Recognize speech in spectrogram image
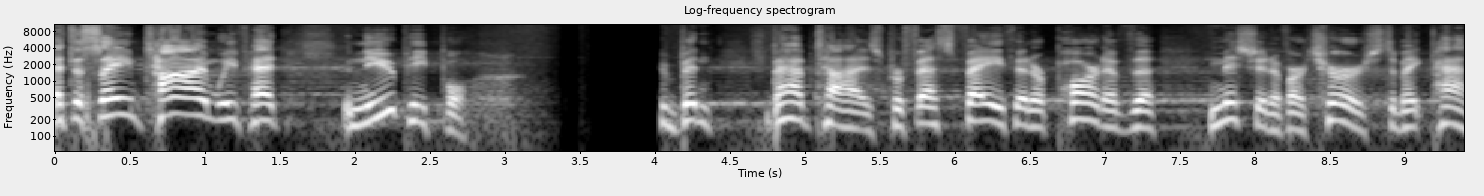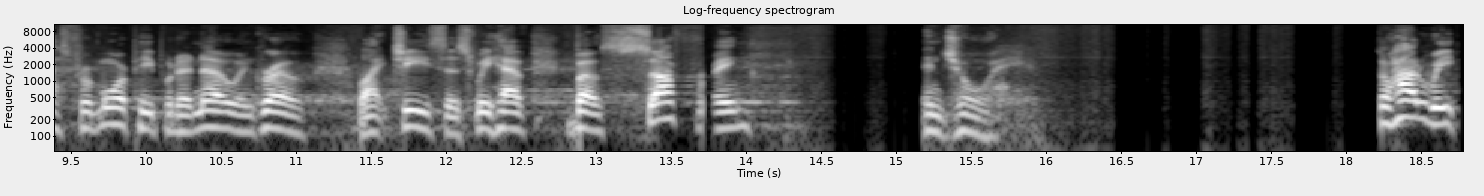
At the same time, we've had new people who've been baptized, profess faith, and are part of the mission of our church to make paths for more people to know and grow like Jesus. We have both suffering and joy. So, how do we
